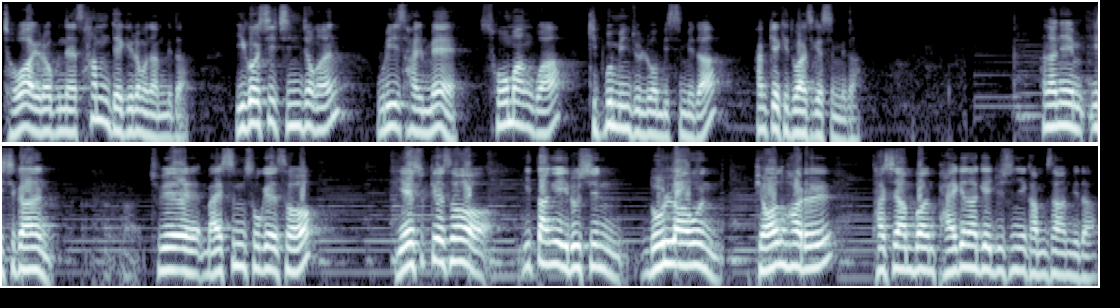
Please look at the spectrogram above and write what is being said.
저와 여러분의 삶 되기를 원합니다. 이것이 진정한 우리 삶의 소망과 기쁨인 줄로 믿습니다. 함께 기도하시겠습니다. 하나님, 이 시간 주의 말씀 속에서 예수께서 이 땅에 이루신 놀라운 변화를 다시 한번 발견하게 해주시니 감사합니다.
